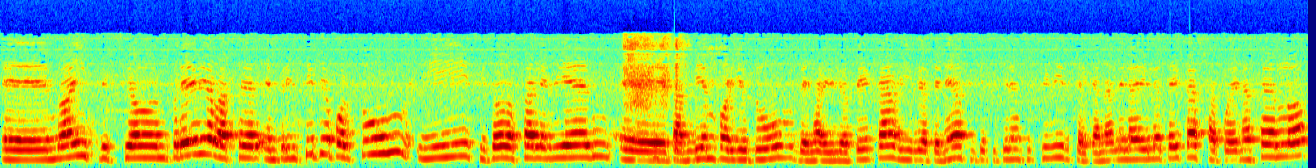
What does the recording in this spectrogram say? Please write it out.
No hay inscripción previa, va a ser en principio por Zoom y si todo sale bien, también por YouTube de la biblioteca, Biblioteneo, así que si quieren suscribirse al canal de la biblioteca ya pueden hacerlo.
